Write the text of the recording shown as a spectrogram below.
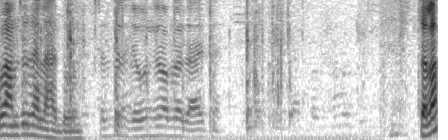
हो आमचं झालं हा दोन चल चल जेवण घेऊ आपल्याला जायचं आहे चला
